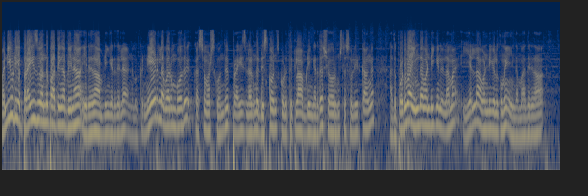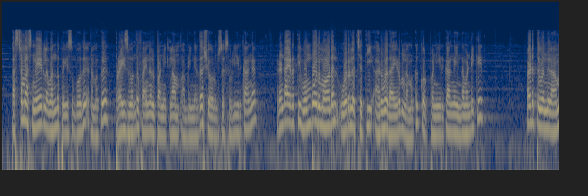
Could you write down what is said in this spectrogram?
வண்டியுடைய ப்ரைஸ் வந்து பார்த்திங்க அப்படின்னா இதுதான் அப்படிங்கிறது இல்லை. நமக்கு நேரில் வரும்போது கஸ்டமர்ஸ்க்கு வந்து ப்ரைஸ்லேருந்து டிஸ்கவுண்ட்ஸ் கொடுத்துக்கலாம் அப்படிங்கிறத ஷோரூம்ஸில் சொல்லியிருக்காங்க. அது பொதுவாக இந்த வண்டிக்குன்னு இல்லாமல் எல்லா வண்டிகளுக்குமே இந்த மாதிரி தான். கஸ்டமர்ஸ் நேரில் வந்து பேசும்போது நமக்கு ப்ரைஸ் வந்து ஃபைனல் பண்ணிக்கலாம் அப்படிங்கிறத ஷோரூம்ஸில் சொல்லியிருக்காங்க. ரெண்டாயிரத்தி ஒம்பது மாடல் ஒரு லட்சத்தி அறுபதாயிரம் நமக்கு கோட் பண்ணியிருக்காங்க இந்த வண்டிக்கு. அடுத்து வந்து நாம்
